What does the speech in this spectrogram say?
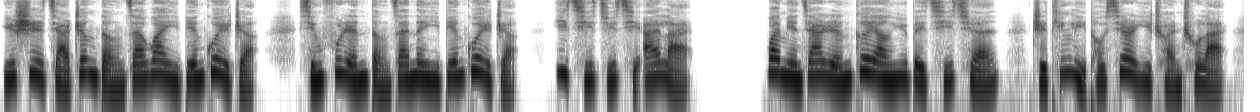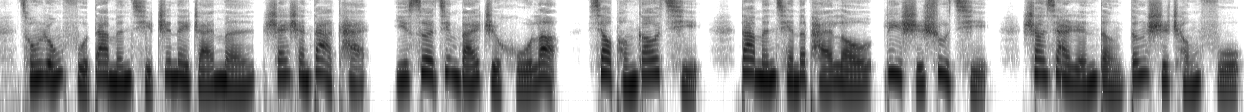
于是贾政等在外一边跪着，邢夫人等在内一边跪着，一齐举起哀来。外面家人各样预备齐全，只听里头信儿一传出来，从荣府大门起至内宅门，扇扇大开，一色净白纸糊了，笑棚高起，大门前的牌楼立时竖起，上下人等登时成服。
